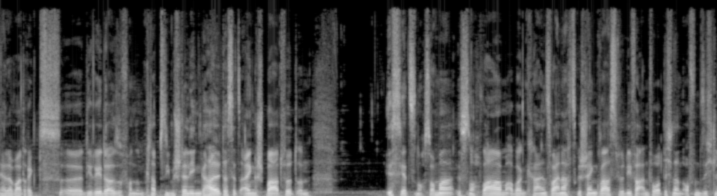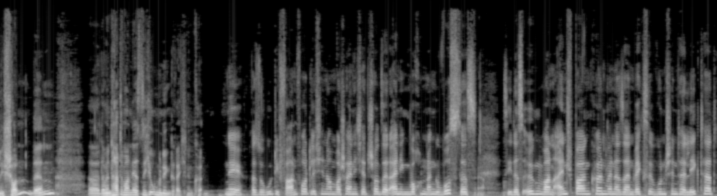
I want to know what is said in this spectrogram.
Ja, da war direkt äh, die Rede also von einem knapp siebenstelligen Gehalt, das jetzt eingespart wird und ist jetzt noch Sommer, ist noch warm, aber ein kleines Weihnachtsgeschenk war es für die Verantwortlichen dann offensichtlich schon, denn äh, damit hatte man jetzt nicht unbedingt rechnen können. Nee, also gut, die Verantwortlichen haben wahrscheinlich jetzt schon seit einigen Wochen dann gewusst, dass sie das irgendwann einsparen können, wenn er seinen Wechselwunsch hinterlegt hat.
